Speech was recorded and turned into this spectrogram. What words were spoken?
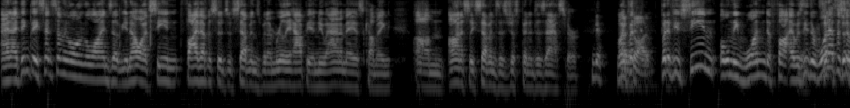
and I think they said something along the lines of, you know, I've seen five episodes of Sevens, but I'm really happy a new anime is coming. Um, honestly, Sevens has just been a disaster. Yeah, Like, I but, saw it. but if you've seen only one to five, it was either one So- episode so or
